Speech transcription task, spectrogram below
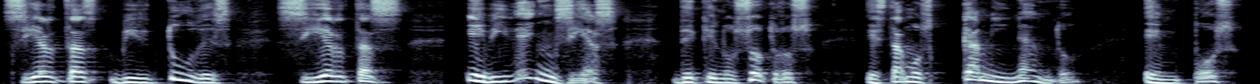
ciertas virtudes, ciertas evidencias de que nosotros estamos caminando en pos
